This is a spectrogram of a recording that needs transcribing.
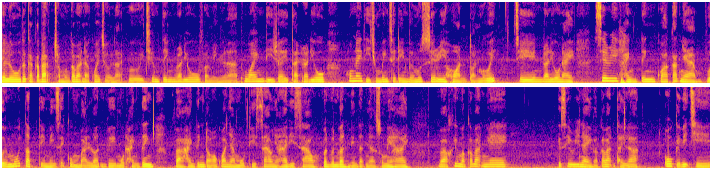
Hello tất cả các bạn, chào mừng các bạn đã quay trở lại với Chiêm Tinh Radio và mình là Thu Anh, DJ tại radio. Hôm nay thì chúng mình sẽ đến với một series hoàn toàn mới trên radio này. Series hành tinh qua các nhà với mỗi tập thì mình sẽ cùng bàn luận về một hành tinh và hành tinh đó qua nhà 1 thì sao, nhà 2 thì sao, vân vân vân đến tận nhà số 12. Và khi mà các bạn nghe cái series này và các bạn thấy là ô cái vị trí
